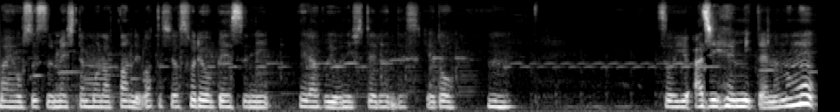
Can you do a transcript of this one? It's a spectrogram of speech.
前おすすめしてもらったんで私はそれをベースに選ぶようにしてるんですけどうん。そういう味変みたいなのも好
